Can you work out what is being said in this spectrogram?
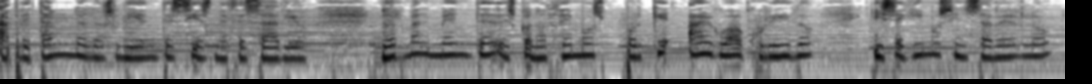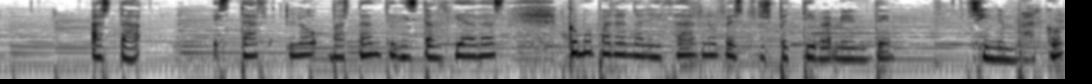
apretando los dientes si es necesario. Normalmente desconocemos por qué algo ha ocurrido y seguimos sin saberlo hasta estarlo bastante distanciadas como para analizarlo retrospectivamente. Sin embargo,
